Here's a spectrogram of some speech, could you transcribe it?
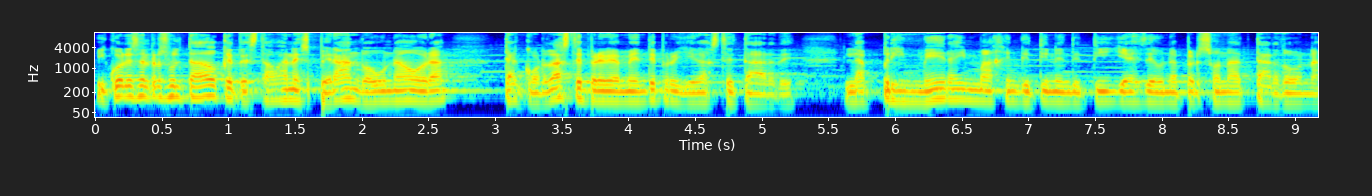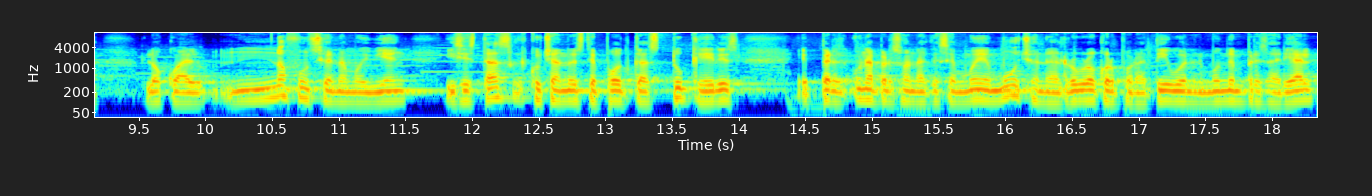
y cuál es el resultado que te estaban esperando a una hora te acordaste previamente pero llegaste tarde. La primera imagen que tienen de ti ya es de una persona tardona, lo cual no funciona muy bien. Y si estás escuchando este podcast, tú que eres eh, una persona que se mueve mucho en el rubro corporativo, en el mundo empresarial,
